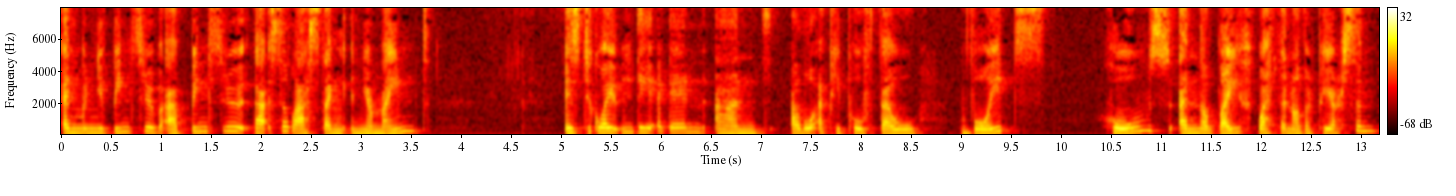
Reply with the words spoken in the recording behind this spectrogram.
And when you've been through what I've been through, that's the last thing in your mind is to go out and date again. And a lot of people fill voids, holes in their life with another person.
